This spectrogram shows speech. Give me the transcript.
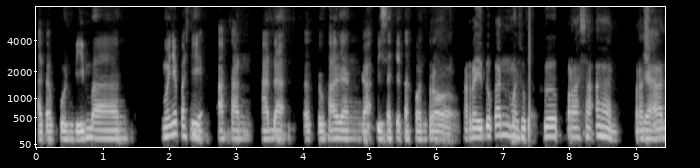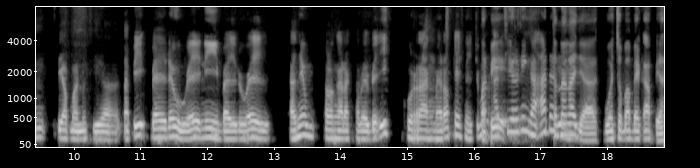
ataupun bimbang. Semuanya pasti akan ada satu hal yang nggak bisa kita kontrol. karena itu kan masuk ke perasaan perasaan setiap manusia Tapi by the way nih, by the way, kayaknya kalau nggak ada KBBI kurang merokes nih. Cuman Tapi Acil nih nggak ada. Tenang nih. aja, gua coba backup ya.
